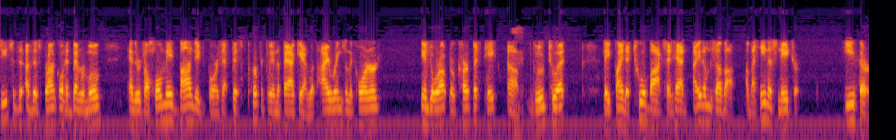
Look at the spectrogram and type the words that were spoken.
seats of, the, of this Bronco had been removed, and there's a homemade bondage board that fits perfectly in the back end with eye rings in the corners, indoor outdoor carpet tape uh, glued to it. They find a toolbox that had items of a of a heinous nature, ether,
